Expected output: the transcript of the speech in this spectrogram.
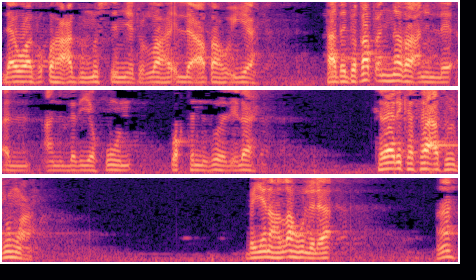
لا يوافقها عبد مسلم يدعو الله إلا أعطاه إياه. هذا بقطع النظر عن عن الذي يكون وقت النزول الإلهي. كذلك ساعة الجمعة. بينها الله ولا لا؟ ها؟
